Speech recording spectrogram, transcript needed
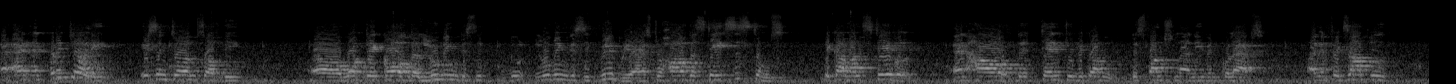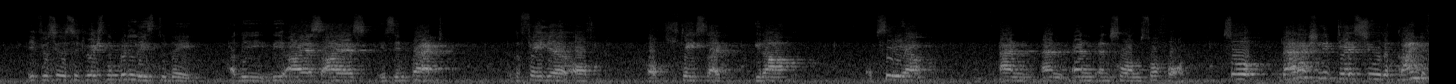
and, and, particularly it's in terms of the uh, what they call the looming, dis looming disequilibria as to how the state systems become unstable and how they tend to become dysfunctional and even collapse. I mean, for example, if you see the situation in the Middle East today, uh, the, the ISIS, its impact, the failure of, of states like Iraq, of Syria, and, and, and, and so on and so forth. So that actually tells you the kind of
